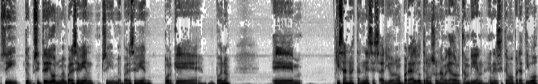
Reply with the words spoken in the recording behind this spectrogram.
sí, si te digo, me parece bien, sí, me parece bien, porque, bueno, eh, quizás no es tan necesario, ¿no? Para algo tenemos un navegador también en el sistema operativo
